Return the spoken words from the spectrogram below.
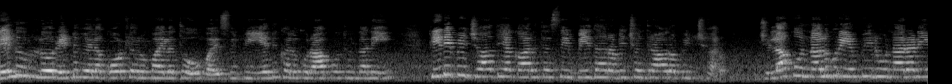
నెల్లూరులో రెండు వేల కోట్ల రూపాయలతో వైసీపీ ఎన్నికలకు రాబోతుందని టీడీపీ జాతీయ కార్యదర్శి బీదా రవిచంద్ర ఆరోపించారు. జిల్లాకు నలుగురు ఎంపీలు ఉన్నారని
